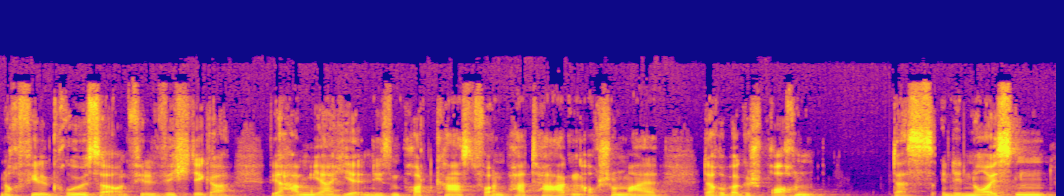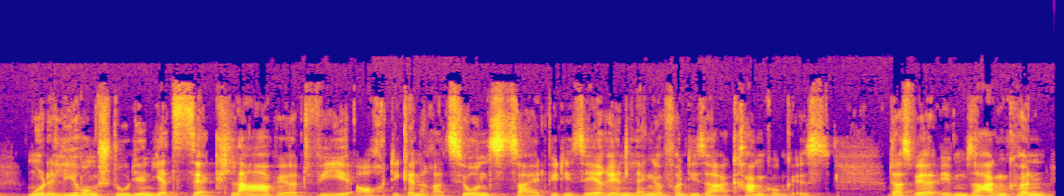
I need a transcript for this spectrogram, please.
noch viel größer und viel wichtiger. Wir haben ja hier in diesem Podcast vor ein paar Tagen auch schon mal darüber gesprochen, dass in den neuesten Modellierungsstudien jetzt sehr klar wird, wie auch die Generationszeit, wie die Serienlänge von dieser Erkrankung ist, dass wir eben sagen können,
